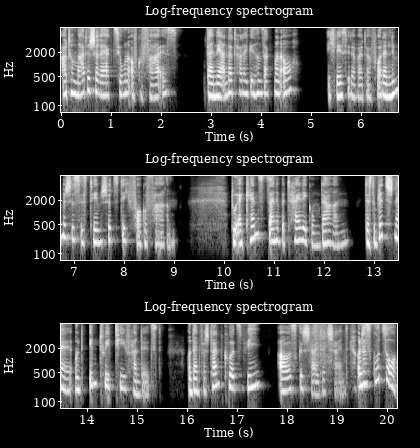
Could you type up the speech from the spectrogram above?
automatische Reaktion auf Gefahr ist. Dein Neandertaler-Gehirn sagt man auch. Ich lese wieder weiter vor. Dein limbisches System schützt dich vor Gefahren. Du erkennst seine Beteiligung daran, dass du blitzschnell und intuitiv handelst und dein Verstand kurz wie ausgeschaltet scheint. Und das ist gut so,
